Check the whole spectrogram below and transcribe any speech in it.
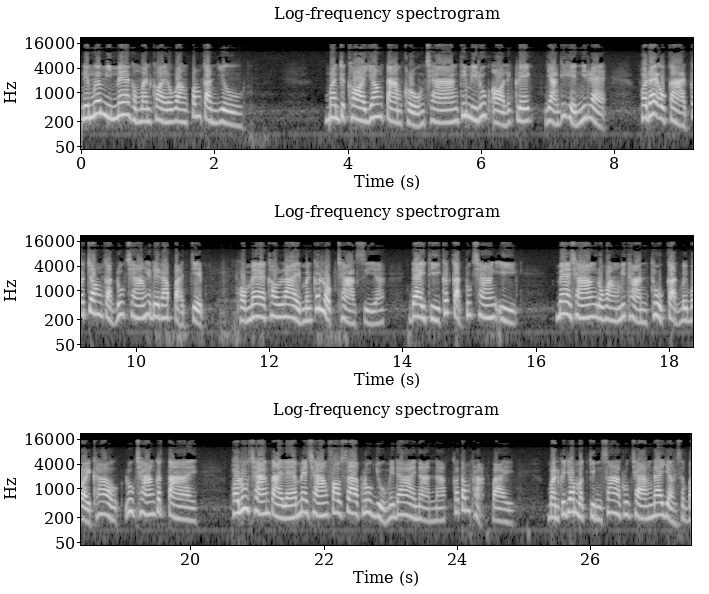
ในเมื่อมีแม่ของมันคอยระวังป้องกันอยู่ มันจะคอยย่องตามโขลงช้างที่มีลูกอ่อนเล็กๆ อย่างที่เห็นนี่แหละ พอได้โอกาสก็จ้องกัดลูกช้างให้ได้รับบาดเจ็บ พอแม่เข้าไล่มันก็หลบฉากเสีย ได้ทีก็กัดลูกช้างอีก แม่ช้างระวังไม่ทันถูกกัดบ่อยๆเข้า ลูกช้างก็ตาย พอลูกช้างตายแล้วแม่ช้างเฝ้าซากลูกอยู่ไม่ได้นานนักก็ต้องผละไป มันก็ย่อมมากินซากลูกช้างได้อย่างสบ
